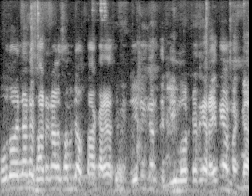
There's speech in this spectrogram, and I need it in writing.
ਉਦੋਂ ਇਹਨਾਂ ਨੇ ਸਾਡੇ ਨਾਲ ਸਮਝੌਤਾ ਕਰਿਆ ਸੀ ਵੀ ਜਿਹੜੀਆਂ ਦਿੱਲੀ ਮੋਰਚੇ ਦੀਆਂ ਰਹਿੰਦੀਆਂ ਮੰਗਾਂ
